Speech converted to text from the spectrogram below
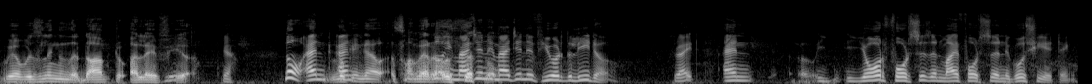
we are whistling in the dark to allay fear. Yeah. No, and Looking and, somewhere no, else. imagine, imagine if you are the leader, right? And uh, your forces and my forces are negotiating,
